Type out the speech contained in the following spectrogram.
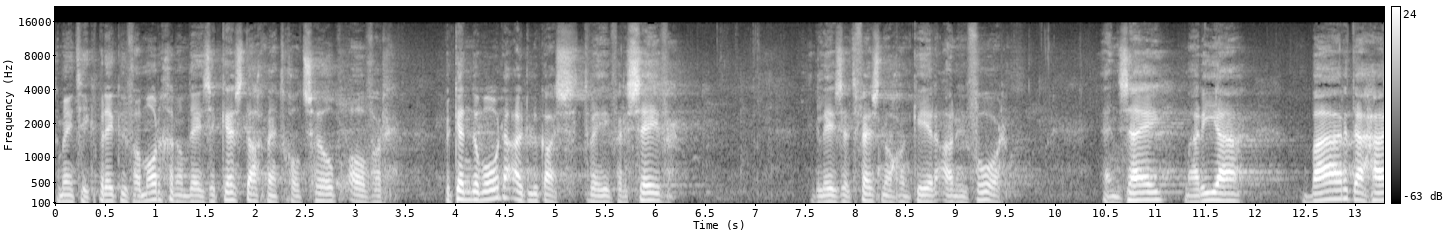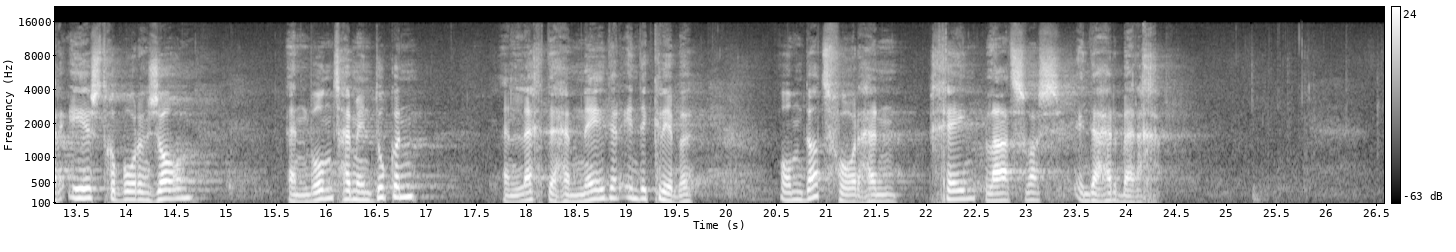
Gemeente, ik preek u vanmorgen op deze kerstdag met Gods hulp over bekende woorden uit Lucas 2, vers 7. Ik lees het vers nog een keer aan u voor. En zij, Maria, baarde haar eerstgeboren zoon en wond hem in doeken en legde hem neder in de kribbe, omdat voor hen geen plaats was in de herberg.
